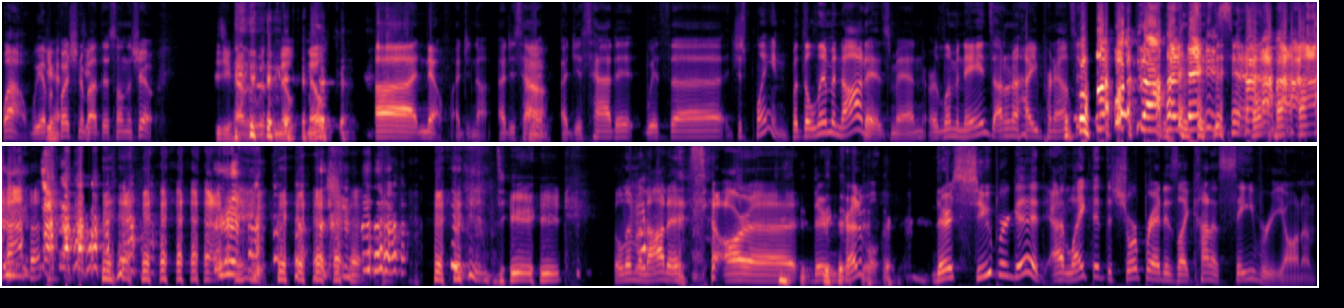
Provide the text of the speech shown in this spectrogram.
wow, we have a question do- about this on the show." Did you have it with milk? Milk. Uh, no, I did not. I just had Oh. it. I just had it with uh, just plain. But the limonades, man, or lemonades. I don't know how you pronounce it. Dude, the limonades are uh, they're incredible. They're super good. I like that the shortbread is like kind of savory on them,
